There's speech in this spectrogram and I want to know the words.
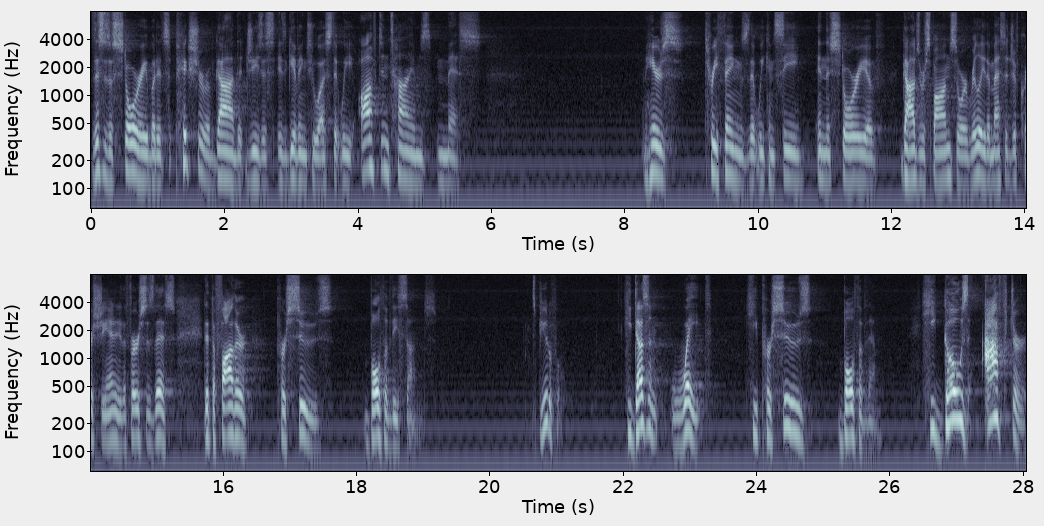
This is a story, but it's a picture of God that Jesus is giving to us that we oftentimes miss. And here's three things that we can see in this story of God's response, or really the message of Christianity. The first is this that the Father pursues both of these sons. It's beautiful. He doesn't wait, He pursues both of them. He goes after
